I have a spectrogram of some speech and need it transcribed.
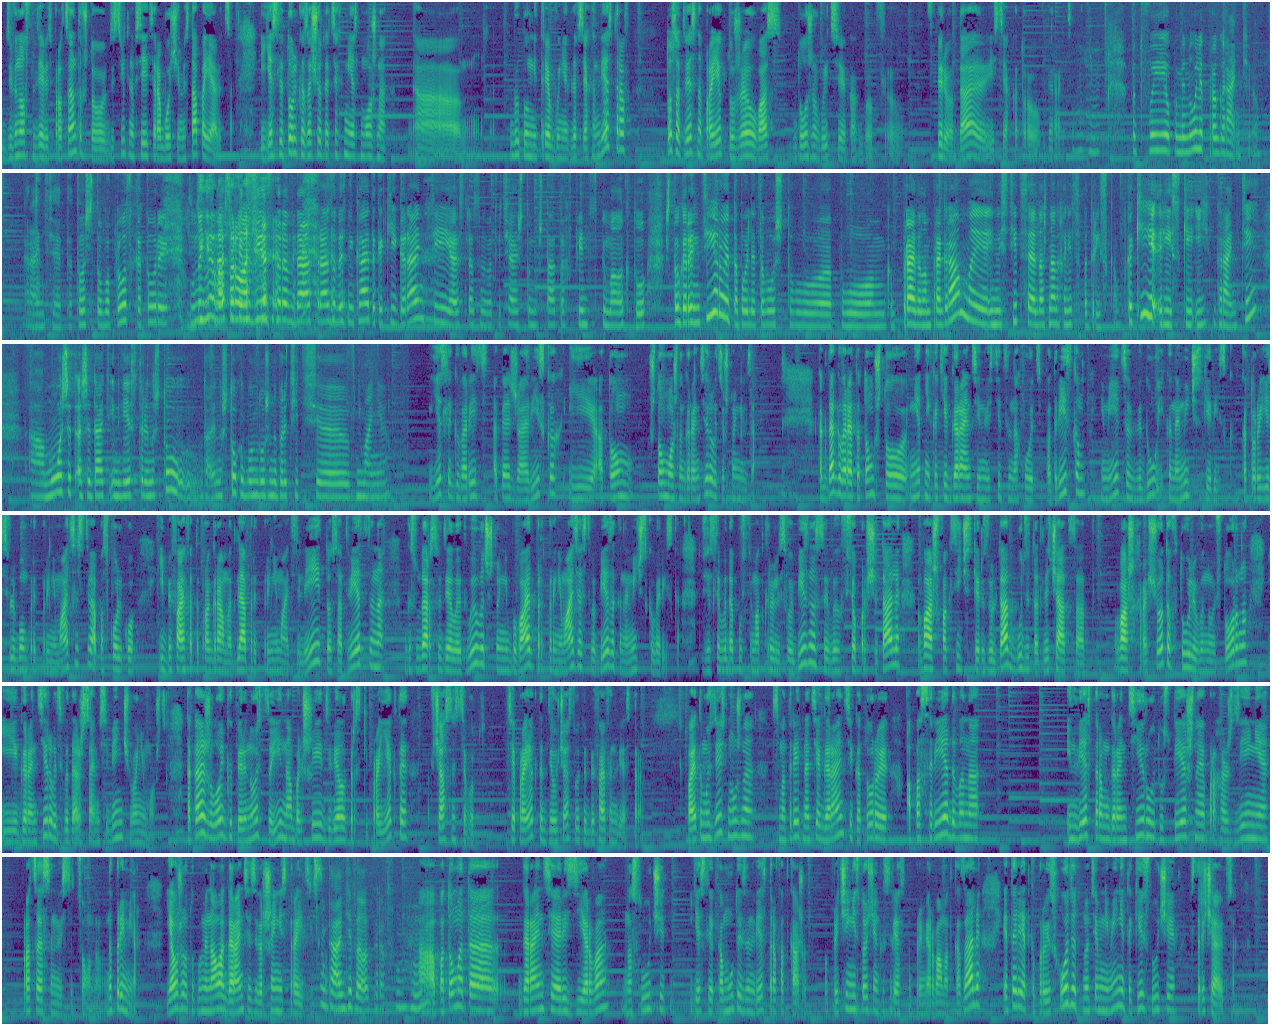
99%, что действительно все эти рабочие места появятся. И если только за счет этих мест можно э, выполнить требования для всех инвесторов, то, соответственно, проект уже у вас должен выйти как бы вперед, да, из тех, которые вы выбираете. Вот вы упомянули про гарантию гарантия. Это то, что вопрос, который у многих наших вопрос. инвесторов да, сразу возникает, а какие гарантии? Я сразу отвечаю, что ну, в Штатах, в принципе, мало кто что гарантирует, а более того, что по правилам программы инвестиция должна находиться под риском. Какие риски и гарантии а, может ожидать инвестор, и на что, да, и на что как бы он должен обратить э, внимание? Если говорить, опять же, о рисках и о том, что можно гарантировать и что нельзя. Когда говорят о том, что нет никаких гарантий инвестиций находятся под риском, имеется в виду экономический риск, который есть в любом предпринимательстве, а поскольку EB5 это программа для предпринимателей, то, соответственно, государство делает вывод, что не бывает предпринимательства без экономического риска. То есть, если вы, допустим, открыли свой бизнес и вы все просчитали, ваш фактический результат будет отличаться от ваших расчетов в ту или в иную сторону, и гарантировать вы даже сами себе ничего не можете. Такая же логика переносится и на большие девелоперские проекты, в частности, вот те проекты, где участвуют OB5 инвесторы. Поэтому здесь нужно смотреть на те гарантии, которые опосредованно инвесторам гарантируют успешное прохождение процесса инвестиционного. Например, я уже вот упоминала гарантии завершения строительства. Да, девелоперов. Угу. А потом это гарантия резерва на случай, если кому-то из инвесторов откажут. По причине источника средств, например, вам отказали. Это редко происходит, но тем не менее такие случаи встречаются.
